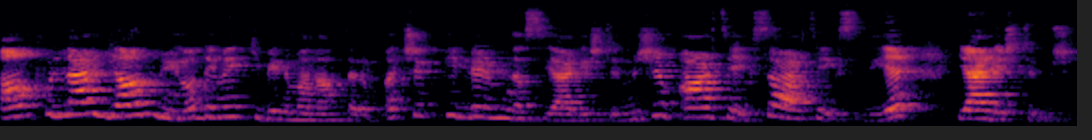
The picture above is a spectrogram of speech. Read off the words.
Ampuller yanmıyor. Demek ki benim anahtarım açık. Pillerimi nasıl yerleştirmişim? Artı eksi artı eksi diye yerleştirmişim.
